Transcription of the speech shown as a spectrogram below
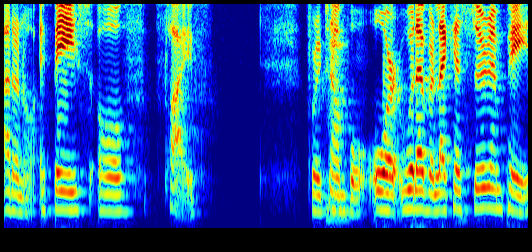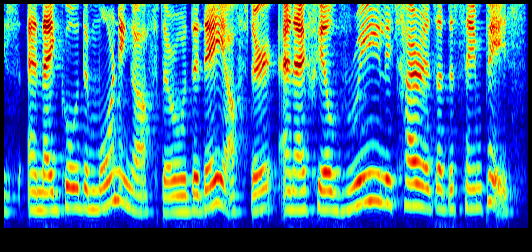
i don't know a pace of five for example or whatever like a certain pace and i go the morning after or the day after and i feel really tired at the same pace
